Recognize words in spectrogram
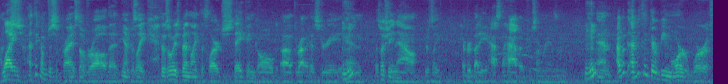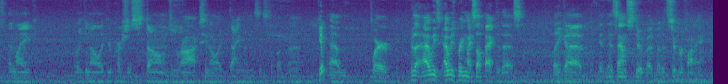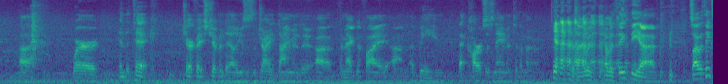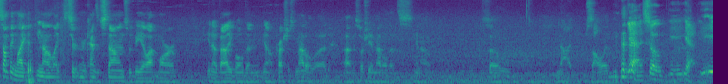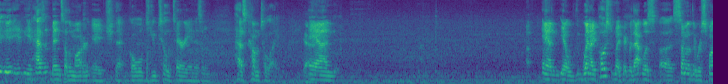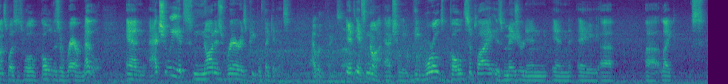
I'm why, just- I think I'm just surprised overall that you know because like there's always been like this large stake in gold uh, throughout history, Mhm. and especially now there's like everybody has to have it for some reason. Mhm. And I would I would think there would be more worth in like like you know like your precious stones and rocks, you know like diamonds and stuff like that. Yep. Um, where because I always I always bring myself back to this, like uh, it, it sounds stupid but it's super funny. Uh, where in the tick, Chairface Chippendale uses the giant diamond to, uh, to magnify um, a beam that carves his name into the moon. Because I would I would think the uh, so I would think something like you know like certain kinds of stones would be a lot more you know valuable than you know precious metal would, um, especially a metal that's you know so not solid. yeah, so yeah, it, it, it hasn't been till the modern age that gold's utilitarianism has come to light. yeah. And and you know when I posted my paper, that was uh, some of the response was as well. Gold is a rare metal, and actually, it's not as rare as people think it is. I wouldn't think so. It, it's not actually. The world's gold supply is measured in in a uh, uh, like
